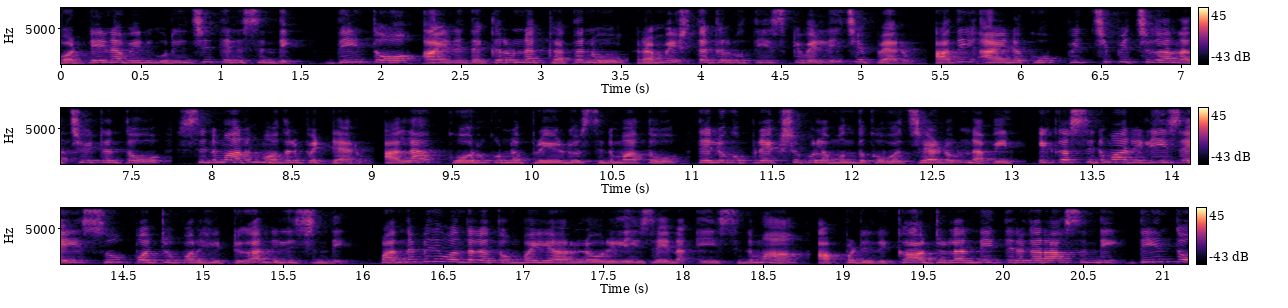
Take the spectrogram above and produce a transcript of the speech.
వడ్డే నవీన్ గురించి తెలిసింది. దీంతో ఆయన దగ్గరున్న కథను రమేష్ దగ్గరకు తీసుకువెళ్ళి చెప్పారు. అది ఆయనకు పిచ్చి పిచ్చిగా నచ్చేయటంతో సినిమాను మొదలు పెట్టారు అలా కోరుకున్న ప్రియుడు సినిమాతో తెలుగు ప్రేక్షకుల ముందుకు వచ్చాడు నవీన్. ఇక సినిమా రిలీజ్ అయి సూపర్ డూపర్ హిట్గా నిలిచింది. పంతొమ్మిది వందల తొంభై ఆరులో రిలీజ్ అయిన ఈ సినిమా అప్పటి రికార్డులన్నీ తిరగరాసింది. దీంతో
